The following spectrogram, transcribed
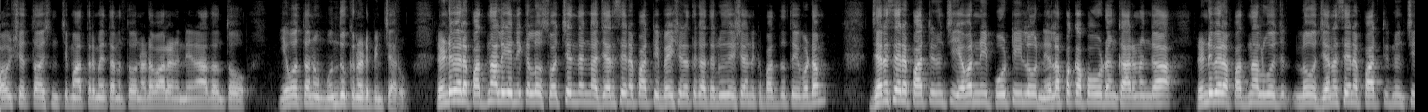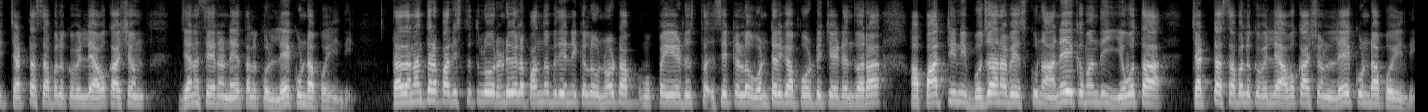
భవిష్యత్తు ఆశించి మాత్రమే తనతో నడవాలనే నినాదంతో యువతను ముందుకు నడిపించారు. రెండు వేల పద్నాలుగు ఎన్నికల్లో స్వచ్ఛందంగా జనసేన పార్టీ బేషరతుగా తెలుగుదేశానికి మద్దతు ఇవ్వడం జనసేన పార్టీ నుంచి ఎవరిని పోటీలో నిలపకపోవడం కారణంగా రెండు వేల పద్నాలుగులో జనసేన పార్టీ నుంచి చట్టసభలకు వెళ్ళే అవకాశం జనసేన నేతలకు లేకుండా పోయింది. తదనంతర పరిస్థితుల్లో రెండు వేల పంతొమ్మిది ఎన్నికల్లో నూట ముప్పై ఏడు సీట్లలో ఒంటరిగా పోటీ చేయడం ద్వారా ఆ పార్టీని భుజాన వేసుకున్న అనేక మంది యువత చట్ట సభలకు వెళ్ళే అవకాశం లేకుండా పోయింది.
